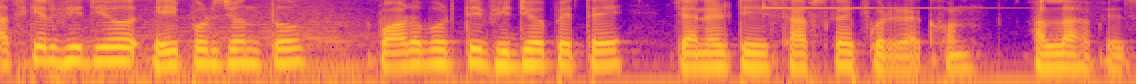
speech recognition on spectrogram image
আজকের ভিডিও এই পর্যন্ত। পরবর্তী ভিডিও পেতে চ্যানেলটি সাবস্ক্রাইব করে রাখুন। আল্লাহ হাফিজ।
